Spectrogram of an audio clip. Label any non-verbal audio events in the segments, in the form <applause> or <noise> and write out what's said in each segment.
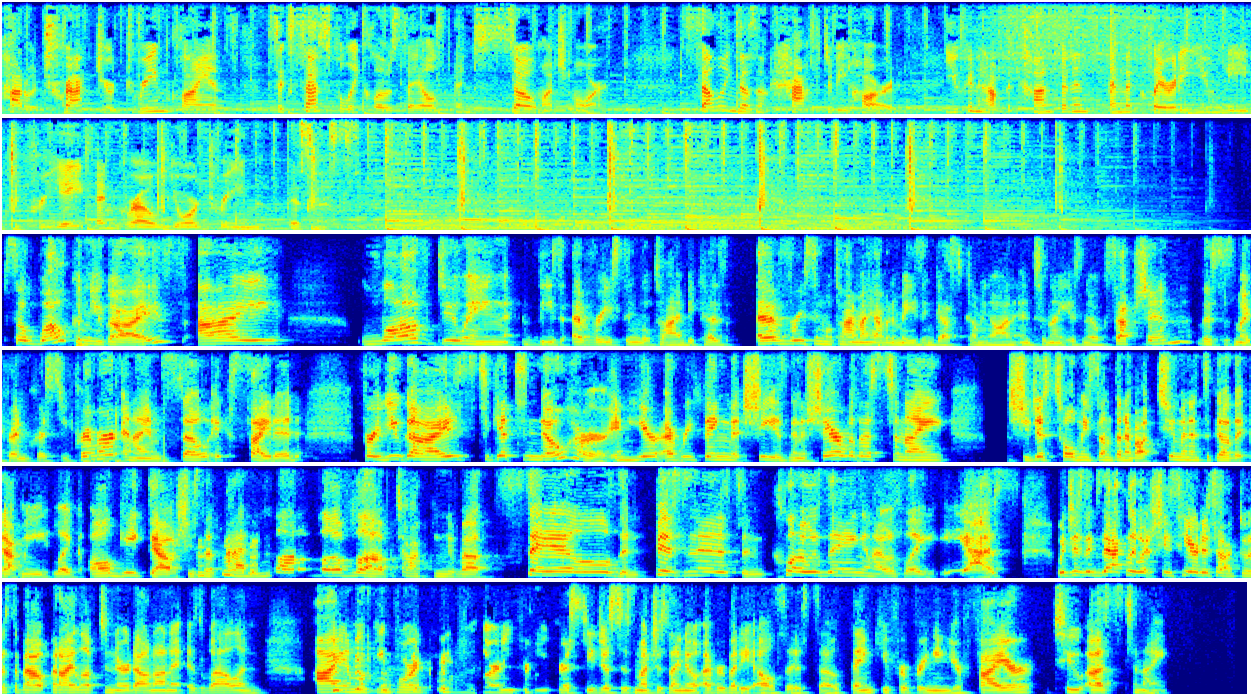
how to attract your dream clients, successfully close sales, and so much more. Selling doesn't have to be hard. You can have the confidence and the clarity you need to create and grow your dream business. So, welcome, you guys. I love doing these every single time because every single time I have an amazing guest coming on, and tonight is no exception. This is my friend Christy Primer, and I am so excited for you guys to get to know her and hear everything that she is going to share with us tonight. She just told me something about two minutes ago that got me like all geeked out. She said, I <laughs> love, love, love talking about sales and business and closing. And I was like, yes, which is exactly what she's here to talk to us about. But I love to nerd out on it as well. And I am looking forward to <laughs> learning from you, Christy, just as much as I know everybody else is. So thank you for bringing your fire to us tonight.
